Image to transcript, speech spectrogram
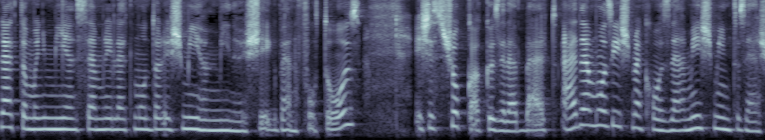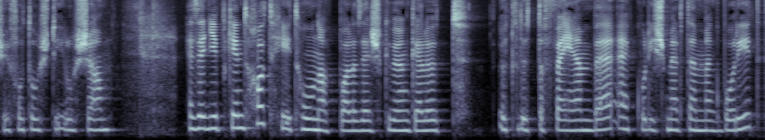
láttam, hogy milyen szemléletmóddal és milyen minőségben fotóz, és ez sokkal közelebb állt Ádámhoz is, meg hozzám is, mint az első fotós stílusa. Ez egyébként 6-7 hónappal az esküvőnk előtt ötlött a fejembe, ekkor ismertem meg Borit,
